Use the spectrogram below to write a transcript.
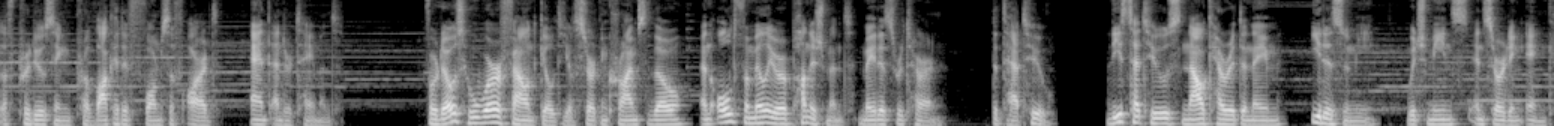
of producing provocative forms of art and entertainment. For those who were found guilty of certain crimes, though, an old familiar punishment made its return the tattoo. These tattoos now carried the name irezumi, which means inserting ink,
